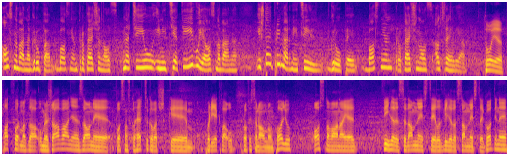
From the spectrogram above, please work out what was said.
osnovana grupa Bosnian Professionals? Na čiju inicijativu je osnovana? I šta je primarni cilj grupe Bosnian Professionals Australia? To je platforma za umrežavanje za one bosansko-hercegovačke porijekla u profesionalnom polju. Osnovana je 2017. ili 2018. godine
